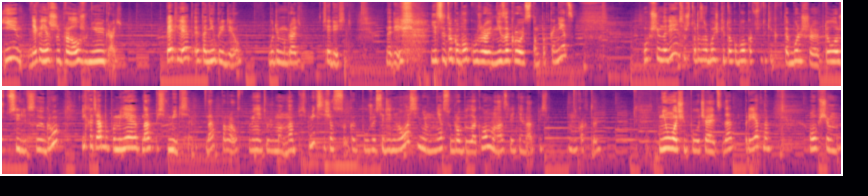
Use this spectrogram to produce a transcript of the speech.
и я, конечно же, продолжу в нее играть. Пять лет — это не предел. Будем играть все 10. Надеюсь. Если только Боку уже не закроется там под конец. В общем, надеемся, что разработчики Токоблока все-таки как-то больше приложат усилий в свою игру и хотя бы поменяют надпись в миксе. Да, пожалуйста, поменяйте уже надпись в миксе. Сейчас как бы уже середина осени, у меня сугробы за окном, у нас летняя надпись. Ну, как-то не очень получается, да, приятно. В общем,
